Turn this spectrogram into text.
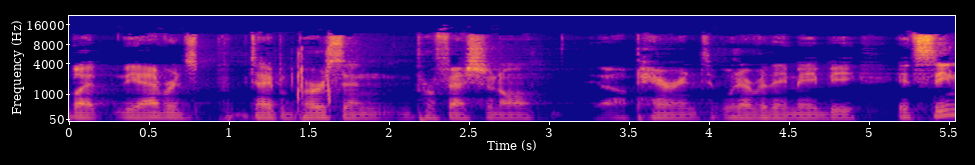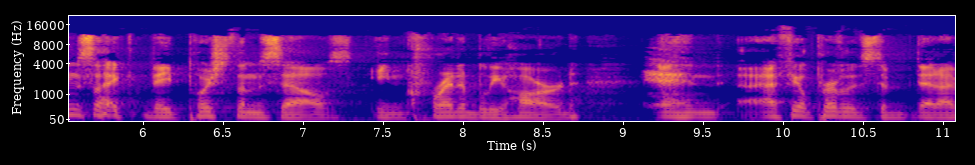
but the average type of person professional uh, parent whatever they may be it seems like they push themselves incredibly hard and I feel privileged to, that I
